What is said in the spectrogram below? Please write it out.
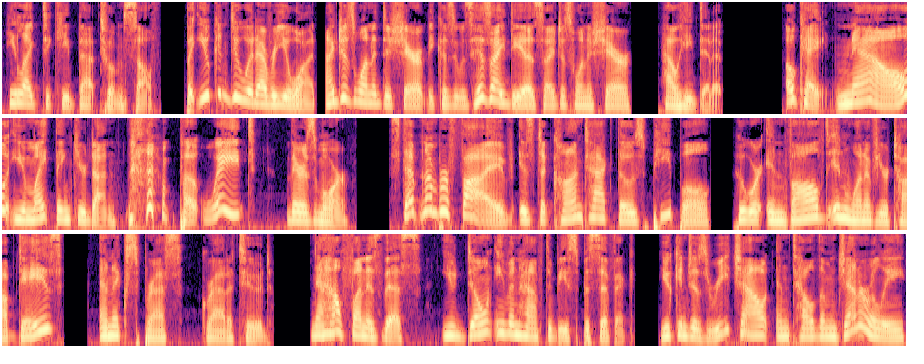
He liked to keep that to himself. But you can do whatever you want. I just wanted to share it because it was his idea. So I just want to share how he did it. Okay, now you might think you're done, but wait, there's more. Step number five is to contact those people who were involved in one of your top days and express gratitude. Now, how fun is this? You don't even have to be specific. You can just reach out and tell them generally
